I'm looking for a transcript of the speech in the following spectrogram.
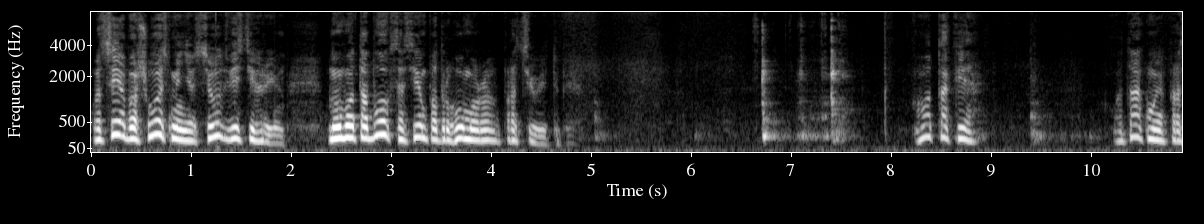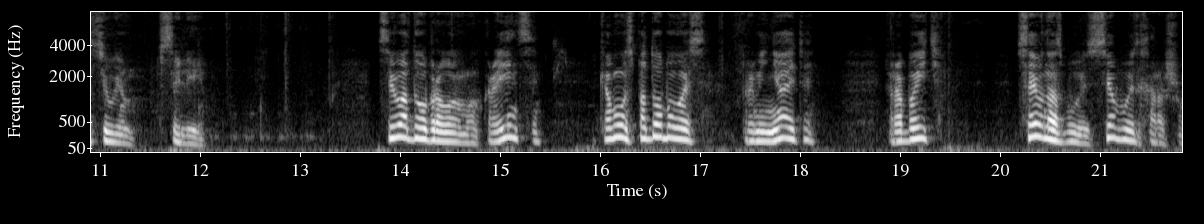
Оце обошлось мені всього 200 гривень. Ну, мотоблок зовсім по-другому працює тепер. От так і. Отак ми працюємо в селі. Всього доброго вам, українці. Кому сподобалось, приміняйте, робіть. Все у нас буде, все буде хорошо.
